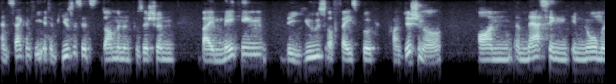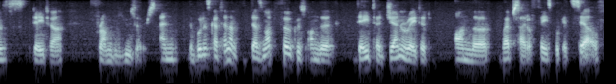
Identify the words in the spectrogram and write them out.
And secondly, it abuses its dominant position by making the use of Facebook conditional on amassing enormous data from the users. And the Bundeskartellamt does not focus on the data generated on the website of Facebook itself,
